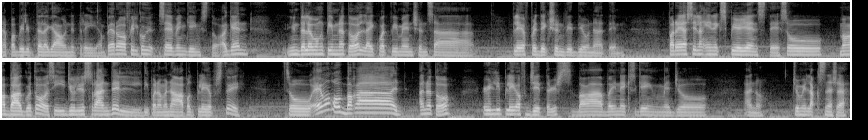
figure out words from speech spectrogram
napabilib talaga ako ni Trey Young. Pero feel ko 7 games to. Again, yung dalawang team na to, like what we mentioned sa playoff prediction video natin, pareha silang inexperienced eh. So, mga bago to. Si Julius Randle, di pa naman nakakapag-playoffs to eh. So, ewan ko, baka, ano to, early playoff jitters. Baka by next game, medyo, ano, chumilax na siya.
